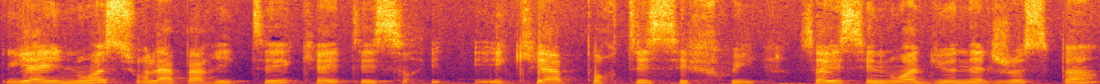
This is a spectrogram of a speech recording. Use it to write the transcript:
il y a une loi sur la parité qui a été et qui a porté ses fruits. Vous savez, c'est une loi de Lionel Jospin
